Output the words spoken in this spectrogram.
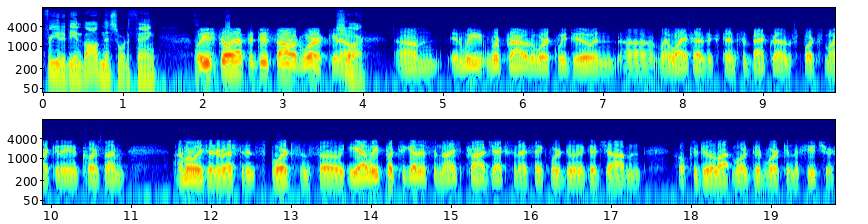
for you to be involved in this sort of thing. Well, you still have to do solid work, you know. Sure. Um, and we we're proud of the work we do, and uh, my wife has extensive background in sports marketing. Of course, I'm I'm always interested in sports, and so yeah, we put together some nice projects, and I think we're doing a good job, and hope to do a lot more good work in the future.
